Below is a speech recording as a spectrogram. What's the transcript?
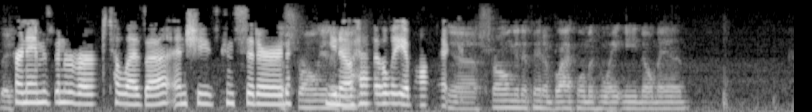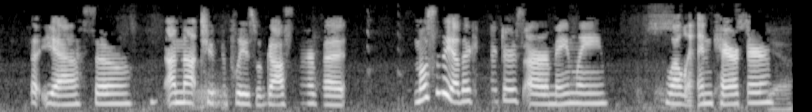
They, her name has been reversed to Lezah, and she's considered, strong, you know, heavily demonic. yeah, strong, independent black woman who ain't need no man. But yeah, so I'm not too pleased with Gossamer, but most of the other characters are mainly well in character. Yeah,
